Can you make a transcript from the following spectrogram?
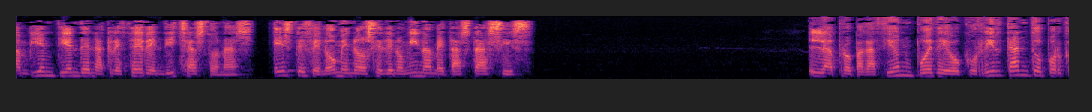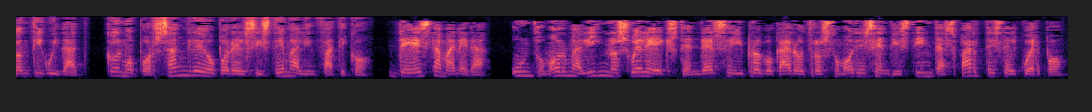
también tienden a crecer en dichas zonas. Este fenómeno se denomina metástasis. La propagación puede ocurrir tanto por contigüidad, como por sangre o por el sistema linfático. De esta manera, Un tumor maligno suele extenderse y provocar otros tumores en distintas partes del cuerpo.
